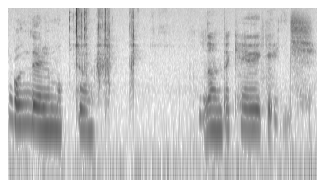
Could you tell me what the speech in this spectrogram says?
이건 내일 먹고 나한테 계획이 있지.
